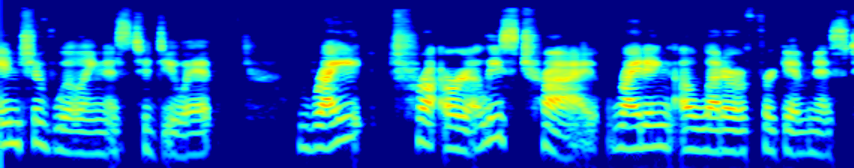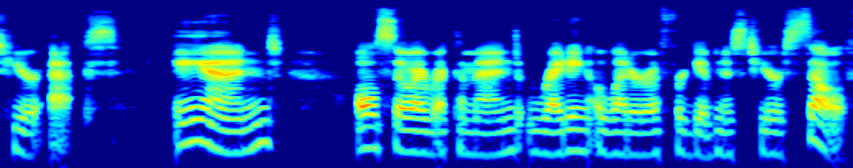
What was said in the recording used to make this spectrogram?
inch of willingness to do it. Write, try, or at least try writing a letter of forgiveness to your ex. And also, I recommend writing a letter of forgiveness to yourself.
